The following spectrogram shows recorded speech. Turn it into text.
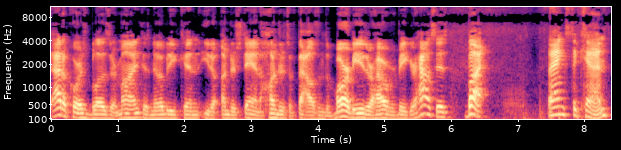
That, of course, blows their mind because nobody can, you know, understand hundreds of thousands of Barbies or however big your house is. But thanks to Ken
